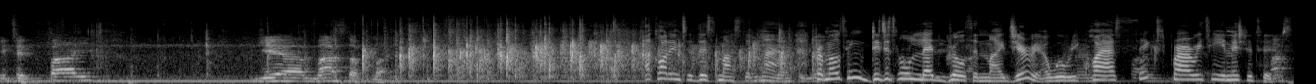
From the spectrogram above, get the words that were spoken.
It's a five-year master plan According to this master plan, promoting digital-led growth in Nigeria will require six priority initiatives.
